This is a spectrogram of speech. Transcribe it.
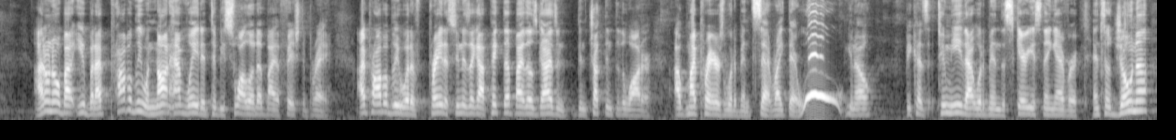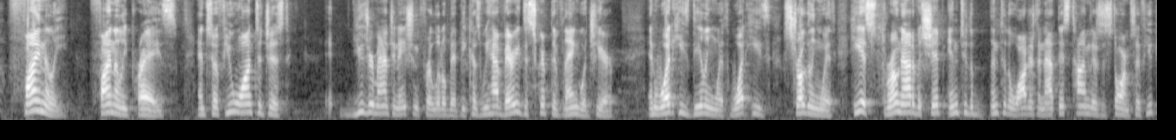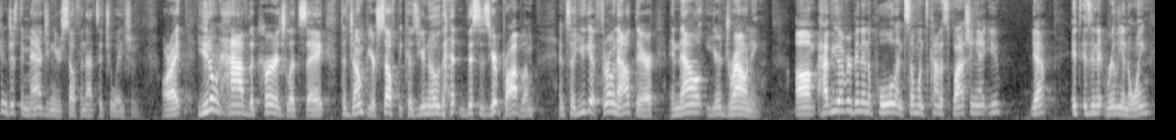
I don't know about you, but I probably would not have waited to be swallowed up by a fish to pray. I probably would have prayed as soon as I got picked up by those guys and been chucked into the water. I, my prayers would have been set right there. Woo! You know, because to me, that would have been the scariest thing ever. And so Jonah finally, finally prays. And so if you want to just use your imagination for a little bit, because we have very descriptive language here and what he's dealing with, what he's struggling with. He is thrown out of a ship into the, into the waters, and at this time there's a storm. So if you can just imagine yourself in that situation, all right? You don't have the courage, let's say, to jump yourself because you know that this is your problem. And so you get thrown out there, and now you're drowning. Um, have you ever been in a pool and someone's kind of splashing at you? Yeah? It, isn't it really annoying?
